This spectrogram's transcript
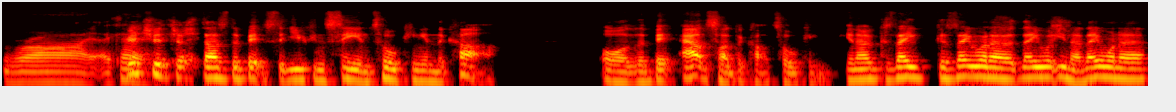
Right. Okay. Richard just does the bits that you can see him talking in the car, or the bit outside the car talking. You know, because they because they want to they you know they want to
